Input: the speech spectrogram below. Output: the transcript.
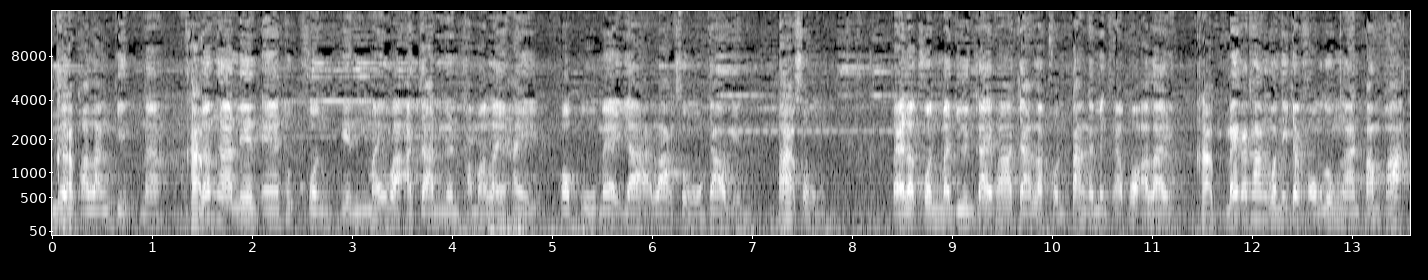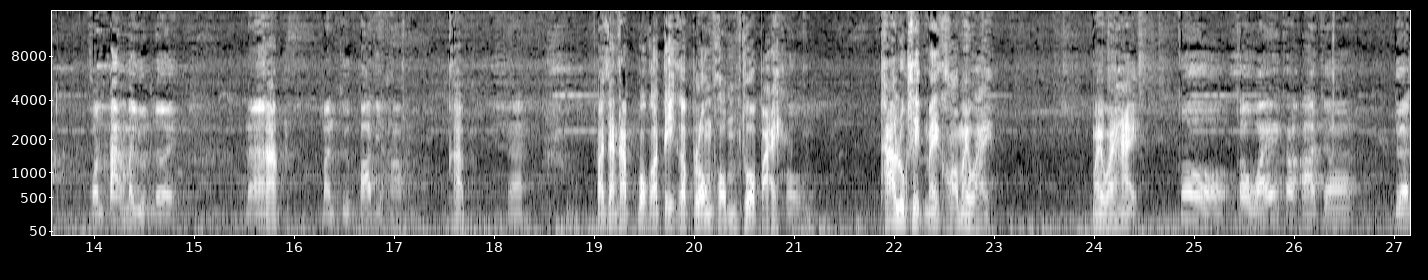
เรื่องพลังจิตนะครับแล้วงานเนนแอร์ทุกคนเห็นไหมว่าอาจารย์เงินทำอะไรให้พ่อปู่แม่ย่าร่างทรงองค์เจ้าเห็นพครัระบสงฆ์ แต่ละคนมายืนใกล้พระอาจารย์แล้วขนตั้งกันเป็นแถวเพราะอะไร ครับ แม้กระทั่งวันนี้เจ้าของโรงงานปั๊มพระขนตั้งไม่หยุดเลยนะครับ มันคือปาฏิหาริย์ครับนะพระอาจารย์ครับปกติก็ปลงผมทั่วไปตรงถ้าลูกศิษย์ไม่ขอไม่ไว้ ไม่ไว้ให้ ก็ก็ไว้ก็อาจจะเดือน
